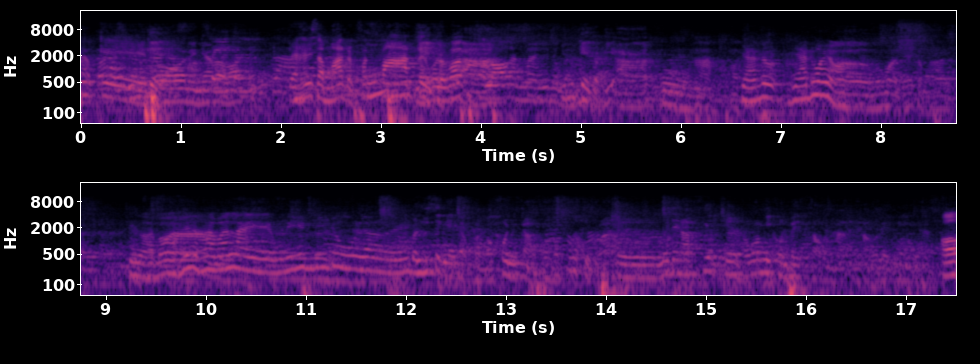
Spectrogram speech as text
ลูกเกดโออะไรเงี้ยแบบว่าแกให้สัมภาษณ์แบบฟาดๆเลยคนเลยว่าทะเลาะกันไหมอะไรพี่เงี้ยลูกเกดกับพี่อาร์ตค่ะยาด้วยยาด้วยเหรอเออเมื่อวานให้สัมภาษณ์ไปเลยจริงเหรอบอกว่าให้สัมภาษณ์ว่าอะไรวันนี้ไม่ดูเลย มันรู้สึกไงกับแบบว่าคนเก่าเขาก็พูดถึงว่าเออไม่ได้รับเทียบเชิญเพราะว่ามีคนไปสอบถามเขาอะไรอย่างเงี้ยอ๋อ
